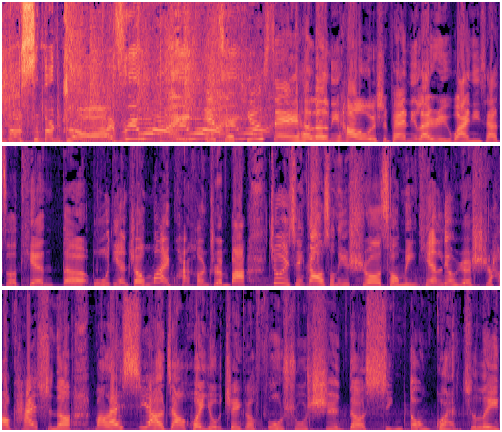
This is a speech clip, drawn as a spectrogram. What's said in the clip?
Super Super Drive Rewind. Rewind. Hello，你好，我是 Penny，来 Rewind 一下昨天的五点钟麦快很准吧？就已经告诉你说，从明天六月十号开始呢，马来西亚将会有这个复苏式的行动管制令，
